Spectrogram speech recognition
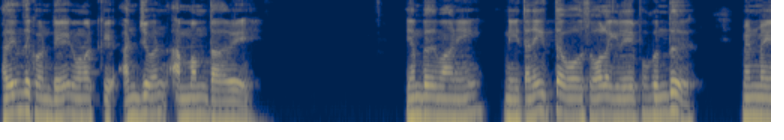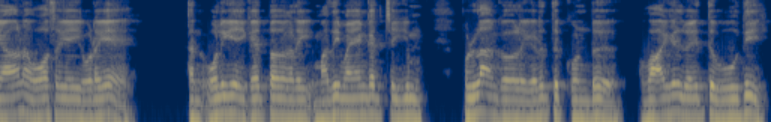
அறிந்து கொண்டேன் உனக்கு அஞ்சுவன் அம்மம் தரவே. எம்பெருமானே நீ தனித்த ஓர் சோலையிலே புகுந்து மென்மையான ஓசையை உடைய தன் ஒளியை கேட்பவர்களை மதிமயங்கச் செய்யும் புல்லாங்கோலை எடுத்துக்கொண்டு வாயில் வைத்து ஊதி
